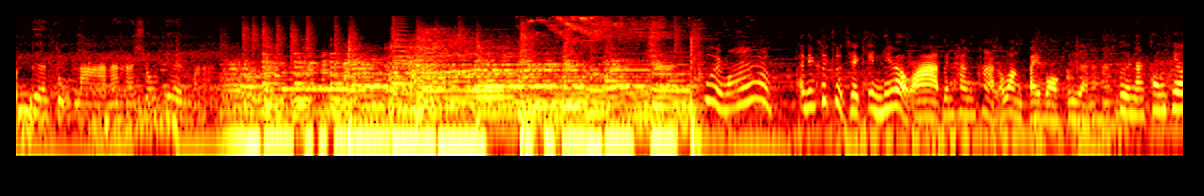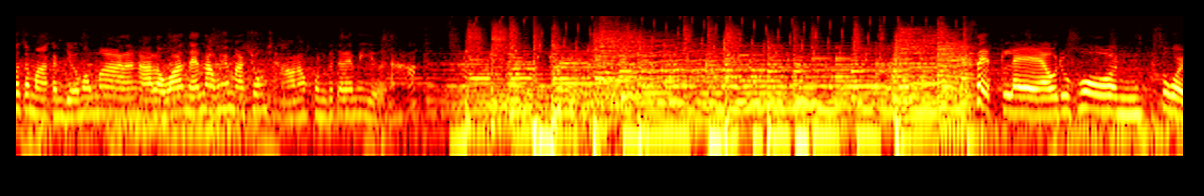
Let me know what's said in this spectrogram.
ต้นเดือนตุลานะคะ ช่วงที่เดินมาสวยมาก อันนี้คือจุดเช็คอินที่แบบว่าเป็นทางผ่านระหว่างไปบ่อเกลือนะคะ คือนักท่องเที่ยวจะมากันเยอะมากๆนะคะ เราว่าแนะนำให้มาช่วงเช้านะคนก็จะได้ไม่เยอะนะคะ แล้วทุกคนสวย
